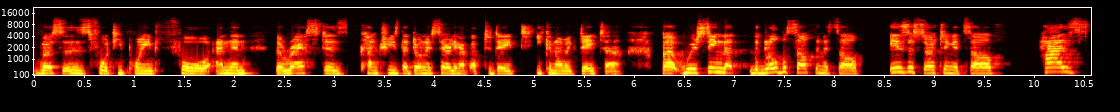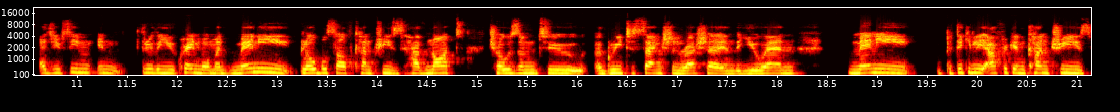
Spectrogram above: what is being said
versus 40.4 and then the rest is countries that don't necessarily have up to date economic data. But we're seeing that the global south in itself is asserting itself has as you've seen in through the Ukraine moment many global south countries have not chosen to agree to sanction Russia in the UN many, particularly African countries,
